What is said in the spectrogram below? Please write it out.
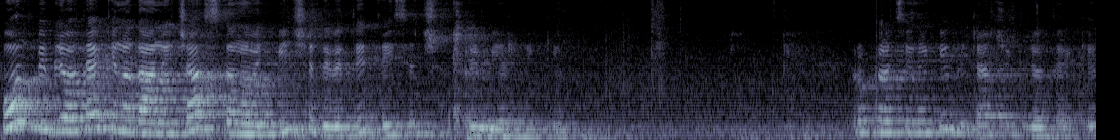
Фонд бібліотеки на даний час становить більше 9 тисяч примірників. Про працівників дитячої бібліотеки.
